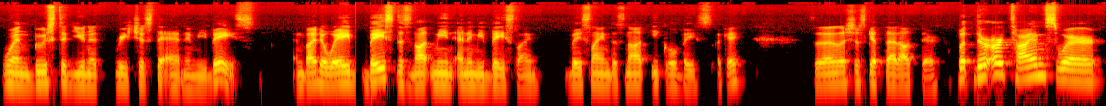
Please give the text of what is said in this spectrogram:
when boosted unit reaches the enemy base. And by the way, base does not mean enemy baseline. Baseline does not equal base. Okay. So let's just get that out there. But there are times where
